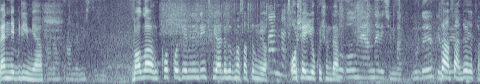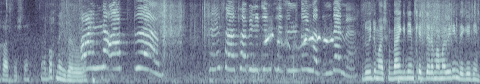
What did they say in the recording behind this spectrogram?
Ben ne bileyim ya. Adam kandırmış sizi. Vallahi koskoca Emin'in hiçbir yerde hızma satılmıyor. Ben de. O şey yokuşunda. Bu olmayanlar için bak. Burada yok ya. Tamam buraya- sen de öyle takarsın işte. Ha, bak ne güzel oluyor. Anne attım. Ses atabileceğim sesini duymadın değil mi? Duydum aşkım. Ben gideyim kedilere mama vereyim de geleyim.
